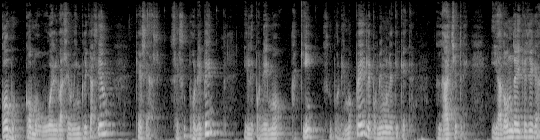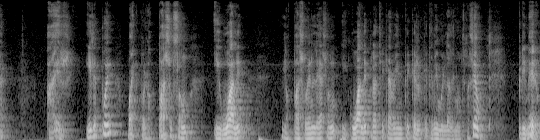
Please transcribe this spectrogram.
¿Cómo? Como vuelve a ser una implicación, ¿qué se hace? Se supone P y le ponemos aquí, suponemos P y le ponemos una etiqueta, la H3. ¿Y a dónde hay que llegar? A R. Y después, bueno, pues los pasos son iguales los pasos en LEA son iguales prácticamente que los que tenemos en la demostración. Primero,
